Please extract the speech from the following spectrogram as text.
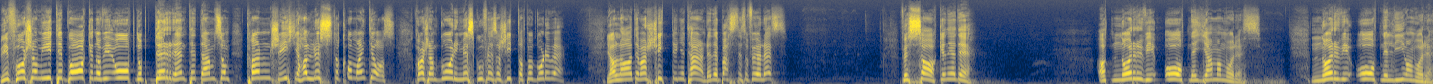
Vi får så mye tilbake når vi åpner opp døren til dem som kanskje ikke har lyst til å komme inn til oss. Kanskje de går inn med sko fordi de har skittet på gulvet. Ja, la det være skitt under tærne. Det er det beste som føles. For saken er det at når vi åpner hjemmene våre, når vi åpner livene våre,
